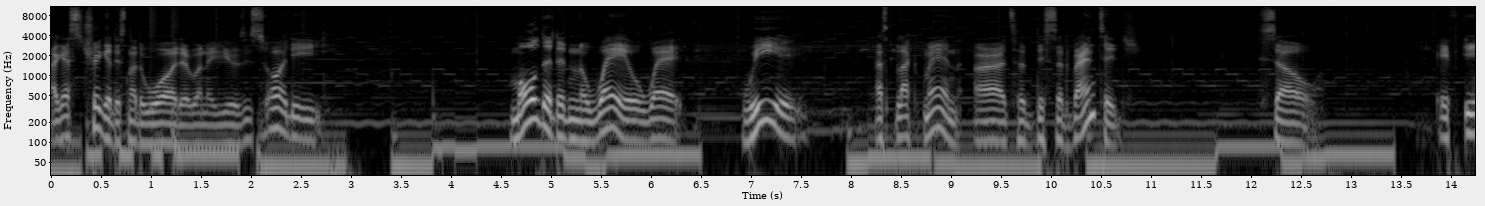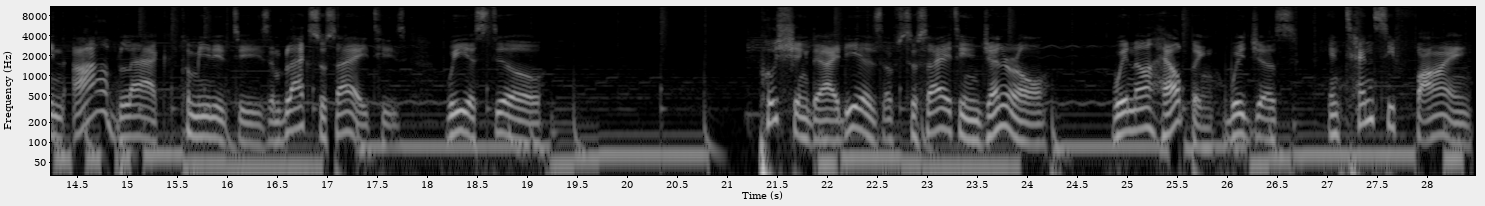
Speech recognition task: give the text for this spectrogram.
I guess triggered is not the word I want to use. It's already molded in a way where we as black men are at a disadvantage. So, if in our black communities and black societies we are still pushing the ideas of society in general, we're not helping. We're just intensifying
